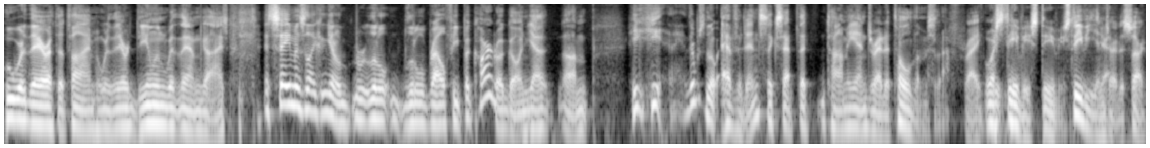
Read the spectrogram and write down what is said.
who were there at the time, who were there dealing with them guys. It's same as like you know, little little Ralphie Picardo going, yeah, um, he he. There was no evidence except that Tommy Andretta told them stuff, right? Or Stevie, Stevie, Stevie Andretta, sorry.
